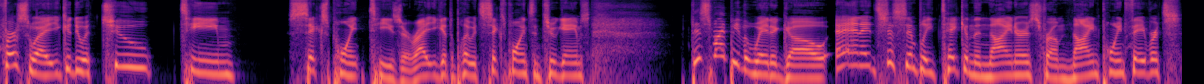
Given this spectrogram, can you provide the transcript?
first way, you could do a two-team six-point teaser. Right, you get to play with six points in two games. This might be the way to go, and it's just simply taking the Niners from nine-point favorites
